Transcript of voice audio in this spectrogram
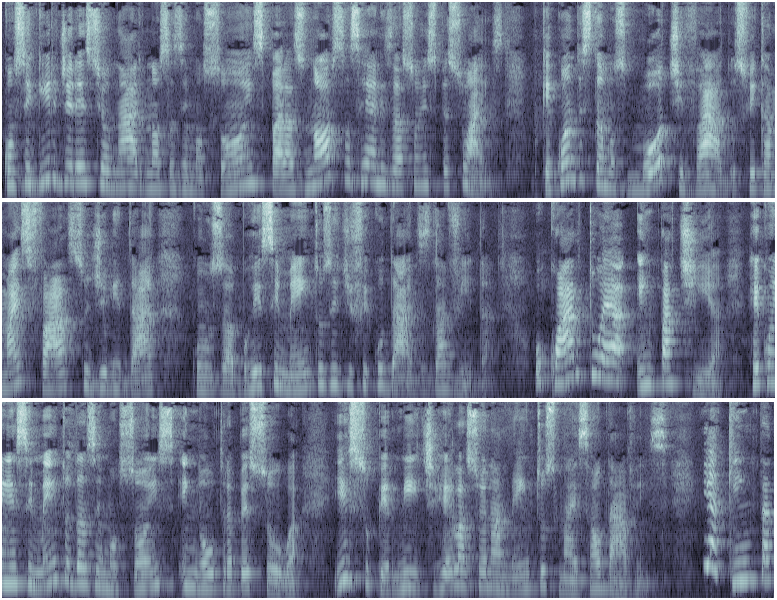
conseguir direcionar nossas emoções para as nossas realizações pessoais, porque quando estamos motivados, fica mais fácil de lidar com os aborrecimentos e dificuldades da vida. O quarto é a empatia, reconhecimento das emoções em outra pessoa. Isso permite relacionamentos mais saudáveis. E a quinta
